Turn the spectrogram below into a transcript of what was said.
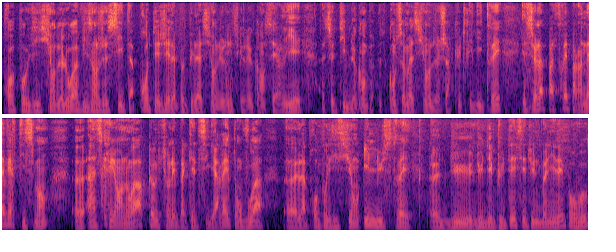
proposition de loi visant, je cite, à protéger la population du risque de cancer lié à ce type de consommation de charcuterie nitrée. Et cela passerait par un avertissement euh, inscrit en noir, comme sur les paquets de cigarettes. On voit euh, la proposition illustrée euh, du député. C'est une bonne idée pour vous?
